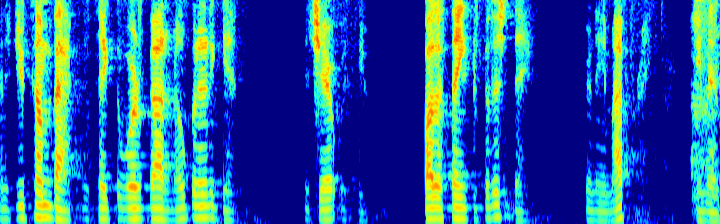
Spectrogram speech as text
And as you come back, we'll take the Word of God and open it again and share it with you. Father, thank you for this day. In your name I pray. Amen.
